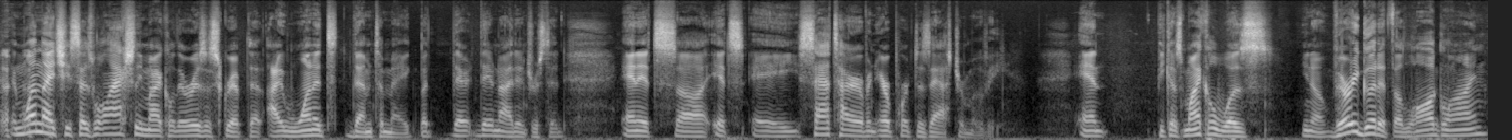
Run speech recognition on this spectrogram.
And one night she says, "Well, actually, Michael, there is a script that I wanted them to make, but they're they're not interested, and it's uh, it's a satire of an airport disaster movie, and because Michael was, you know, very good at the log line,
